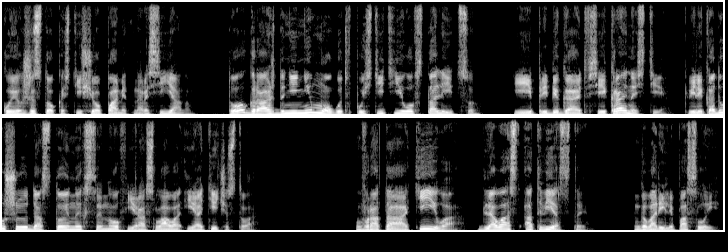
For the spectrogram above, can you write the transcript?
коих жестокость еще памятна россиянам, то граждане не могут впустить его в столицу и прибегают всей крайности к великодушию достойных сынов Ярослава и Отечества. «Врата Киева для вас отверсты», — говорили послы.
